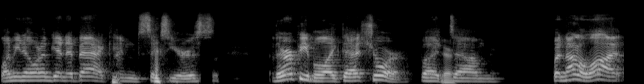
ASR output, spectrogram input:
let me know when I'm getting it back in six years. There are people like that, sure, but, sure. um, but not a lot.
